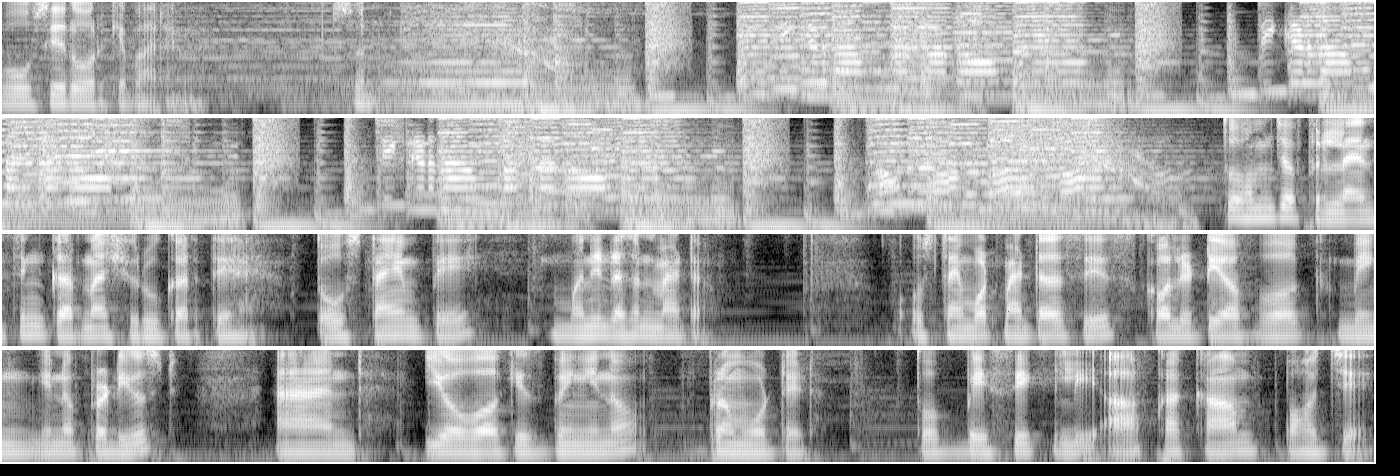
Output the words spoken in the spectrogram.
वो उसी रोर के बारे में। सुनो। तो हम जब फ्रीलांसिंग करना शुरू करते हैं तो उस टाइम पे मनी डजेंट मैटर उस time what matters is quality of work being you know produced and your work is being you know promoted तो बेसिकली आपका काम पहुँचे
